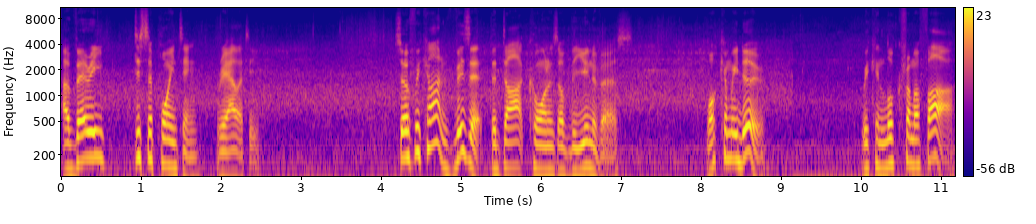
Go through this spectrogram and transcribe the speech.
A very disappointing reality. So if we can't visit the dark corners of the universe, what can we do? We can look from afar.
